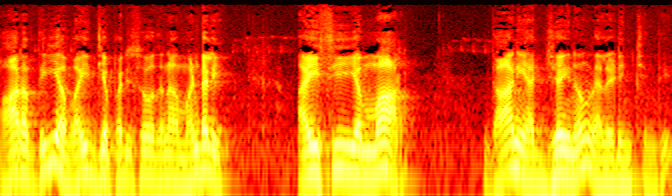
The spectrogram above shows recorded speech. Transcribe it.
భారతీయ వైద్య పరిశోధన మండలి ఐసీఎంఆర్ దాని అధ్యయనం వెల్లడించింది.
